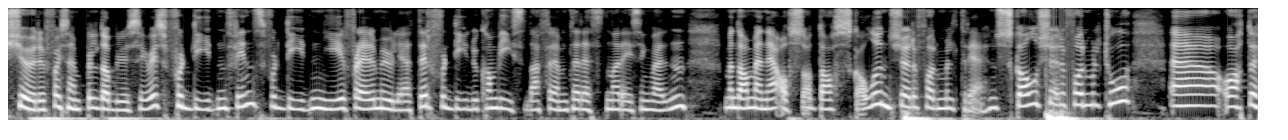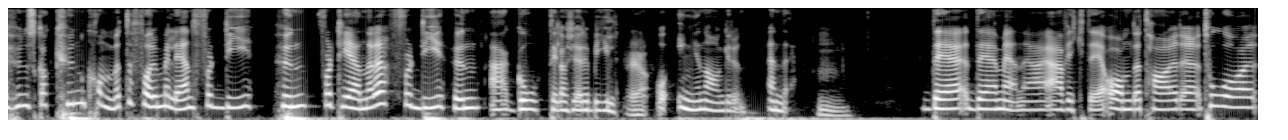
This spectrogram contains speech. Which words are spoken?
kjører f.eks. W-series fordi den fins, fordi den gir flere muligheter, fordi du kan vise deg frem til resten av racingverden. Men da mener jeg også at da skal hun kjøre Formel 3. Hun skal kjøre Formel 2, Uh, og at hun skal kun komme til Formel 1 fordi hun fortjener det, fordi hun er god til å kjøre bil. Ja. Og ingen annen grunn enn det. Mm. Det, det mener jeg er viktig. Og om det tar eh, to år,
